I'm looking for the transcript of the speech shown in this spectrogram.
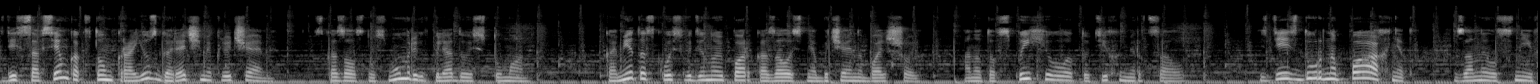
Здесь совсем как в том краю с горячими ключами, сказал Снус Мумрик, вглядываясь в туман. Комета сквозь водяной пар казалась необычайно большой. Она то вспыхивала, то тихо мерцала. «Здесь дурно пахнет!» — заныл Сниф.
